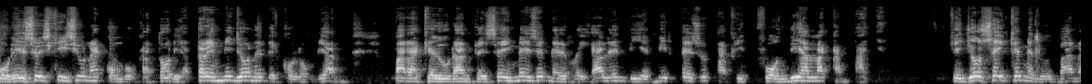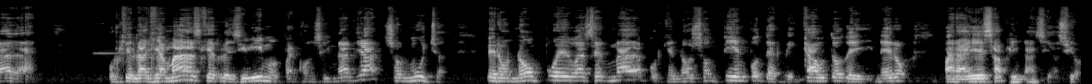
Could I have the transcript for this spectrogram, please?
por eso es que hice una convocatoria, 3 millones de colombianos, para que durante seis meses me regalen 10 mil pesos para fondear la campaña, que yo sé que me los van a dar, porque las llamadas que recibimos para consignar ya son muchas pero no puedo hacer nada porque no son tiempos de recaudo de dinero para esa financiación.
